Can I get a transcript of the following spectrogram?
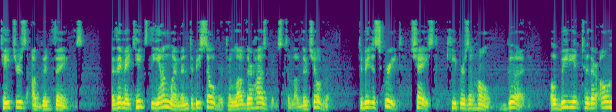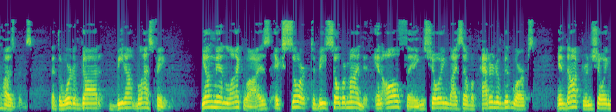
teachers of good things, that they may teach the young women to be sober, to love their husbands, to love their children, to be discreet, chaste, keepers at home, good, obedient to their own husbands, that the word of God be not blasphemed. Young men likewise exhort to be sober minded in all things, showing thyself a pattern of good works, in doctrine showing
